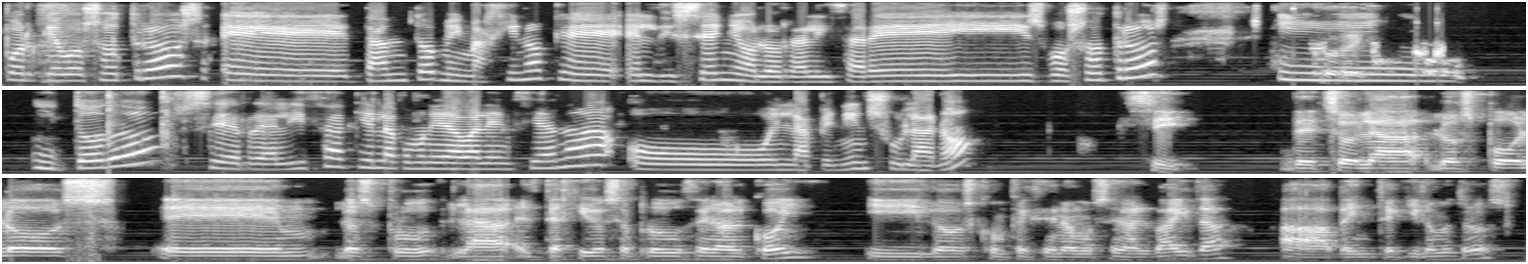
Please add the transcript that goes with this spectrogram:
porque vosotros, eh, tanto me imagino que el diseño lo realizaréis vosotros y, y todo se realiza aquí en la comunidad valenciana o en la península, ¿no? Sí, de hecho los polos, eh, el tejido se produce en Alcoy y los confeccionamos en Albaida a 20 kilómetros,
